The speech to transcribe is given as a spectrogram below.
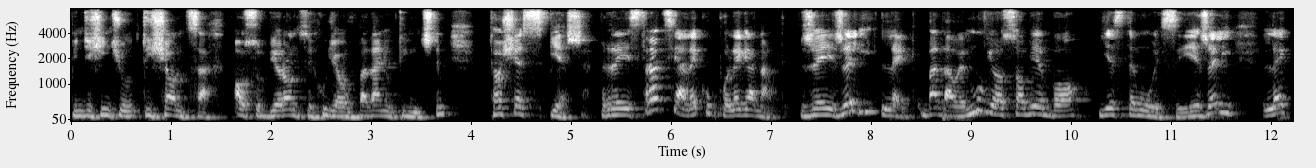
50 tysiącach osób biorących udział w badaniu klinicznym, to się spieszę. Rejestracja leku polega na tym, że jeżeli lek badałem, mówię o sobie, bo jestem łysy. Jeżeli lek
